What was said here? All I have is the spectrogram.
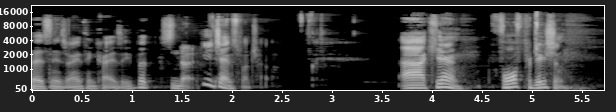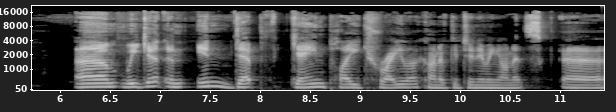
person is or anything crazy, but No. new James Bond trailer. Uh, Kieran, fourth prediction. Um, we get an in-depth gameplay trailer, kind of continuing on its uh,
